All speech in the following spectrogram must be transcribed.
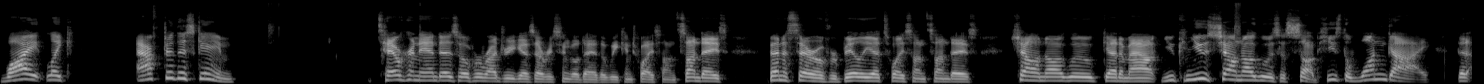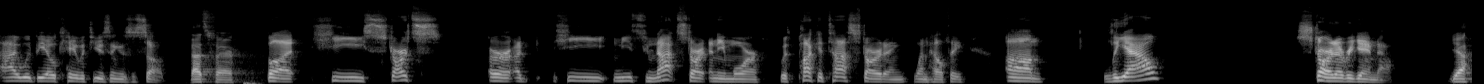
Why like after this game, Theo Hernandez over Rodriguez every single day of the week and twice on Sundays. Bennacer over Biglia twice on Sundays. Calhanoglu, get him out. You can use Calhanoglu as a sub. He's the one guy that I would be okay with using as a sub. That's fair. But he starts, or uh, he needs to not start anymore with Paquetá starting when healthy. Um, Leao, start every game now. Yeah.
